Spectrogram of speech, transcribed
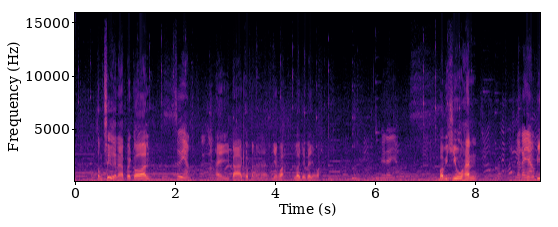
ำต้องชื่อนะไปก่อนซื้อหยังให้ปลากับมันนะยังวะเราจะได้ยังวะไม่ได้หยังบาร์บีคิวหั่นแล้วก็หยังปี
